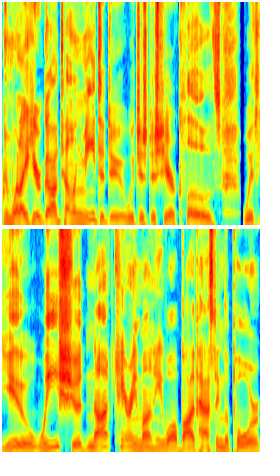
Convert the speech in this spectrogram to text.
and what I hear God telling me to do, which is to share clothes with you, we should not carry money while bypassing the poor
